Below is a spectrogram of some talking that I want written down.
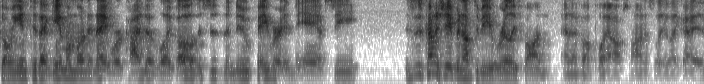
going into that game on Monday night, we're kind of like, oh, this is the new favorite in the AFC. This is kind of shaping up to be a really fun NFL playoffs. Honestly, like I,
